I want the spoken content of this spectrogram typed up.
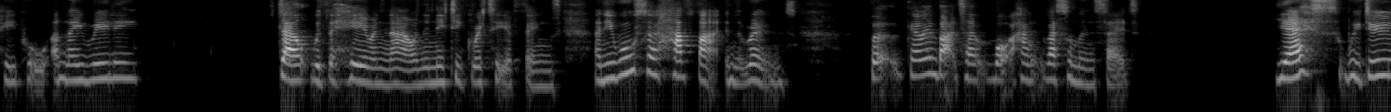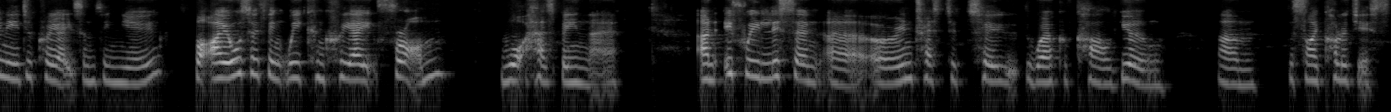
people, and they really dealt with the here and now and the nitty gritty of things. And you also have that in the runes. But going back to what Hank Wesselman said, yes, we do need to create something new, but I also think we can create from what has been there. And if we listen uh, or are interested to the work of Carl Jung, um, the psychologist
